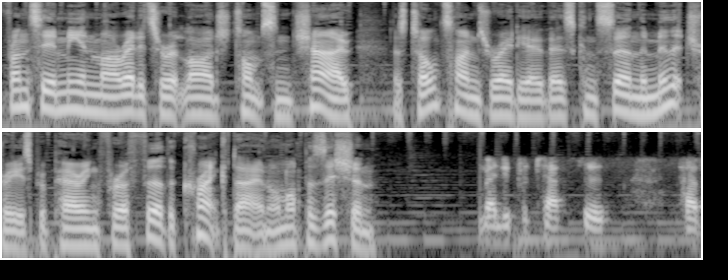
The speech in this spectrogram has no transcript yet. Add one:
Frontier Myanmar editor at large Thompson Chau has told Times Radio there's concern the military is preparing for a further crackdown on opposition. Many protesters have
